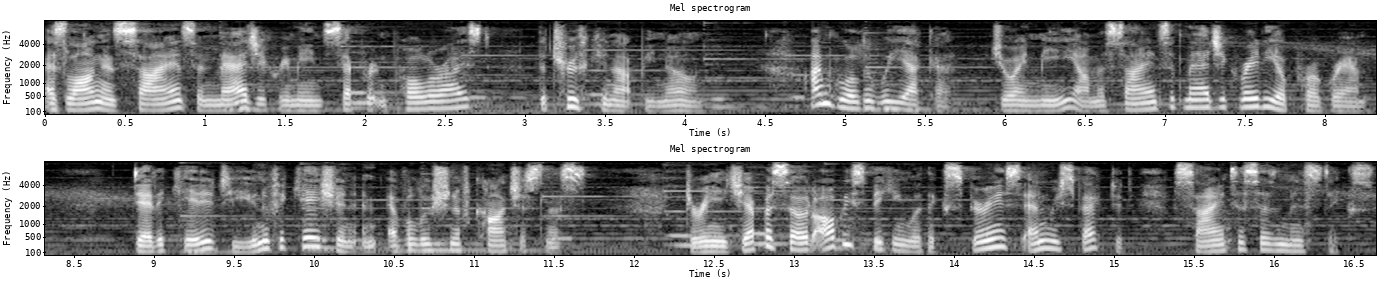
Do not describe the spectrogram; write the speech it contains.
As long as science and magic remain separate and polarized, the truth cannot be known. I'm Gwilda Wiyaka. Join me on the Science of Magic radio program, dedicated to unification and evolution of consciousness. During each episode, I'll be speaking with experienced and respected scientists and mystics.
